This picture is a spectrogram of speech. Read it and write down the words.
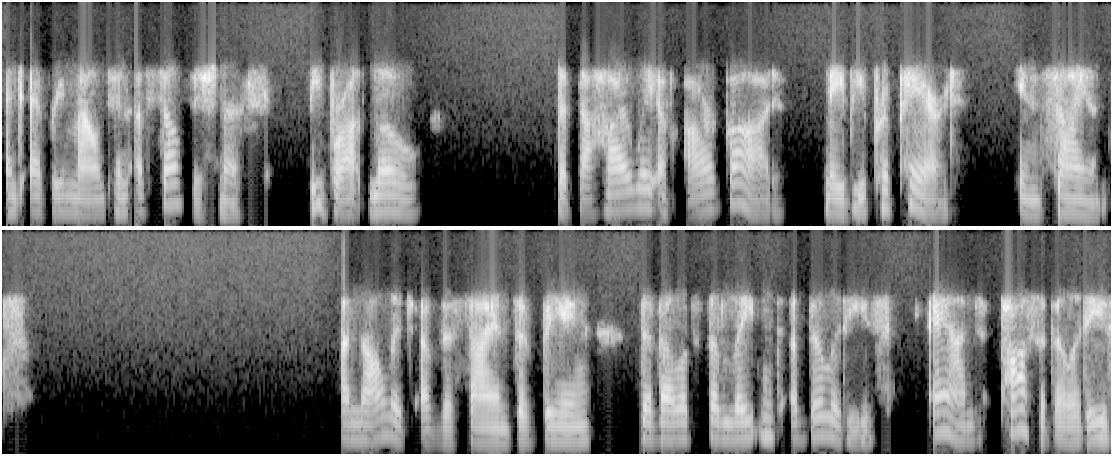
and every mountain of selfishness be brought low, that the highway of our God may be prepared in science. A knowledge of the science of being develops the latent abilities and possibilities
